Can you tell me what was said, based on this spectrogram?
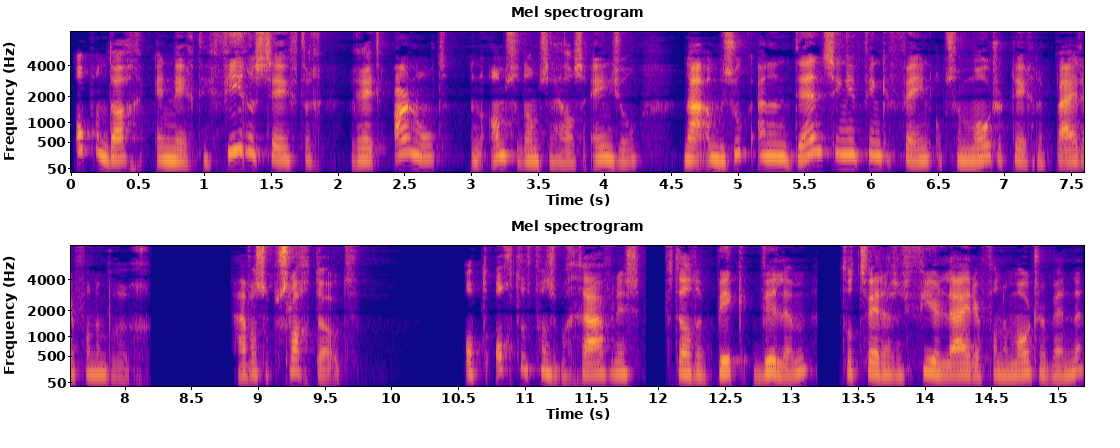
Op een dag in 1974 reed Arnold, een Amsterdamse Hells Angel, na een bezoek aan een dancing in Vinkenveen op zijn motor tegen de pijler van een brug. Hij was op slag dood. Op de ochtend van zijn begrafenis vertelde Big Willem, tot 2004 leider van de motorbende,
